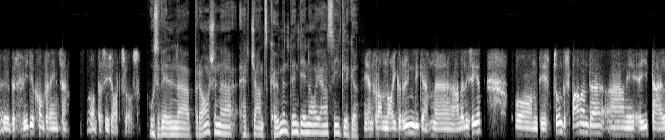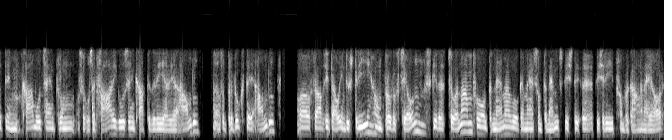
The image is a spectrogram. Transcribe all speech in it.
über Videokonferenzen und das ist ortslos. Aus welchen Branchen, Herr Jans, kommen denn die neuen Ansiedlungen? Wir haben vor allem Neugründungen äh, analysiert und die besonders spannende habe ich eingeteilt im KMU-Zentrum also aus Erfahrung aus in Kategorien wie Handel, also Produkte Handel. Auf der anderen Seite auch Industrie und Produktion. Es gibt eine Zunahme von Unternehmen, die gemäß Unternehmensbeschrieb vom vergangenen Jahr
